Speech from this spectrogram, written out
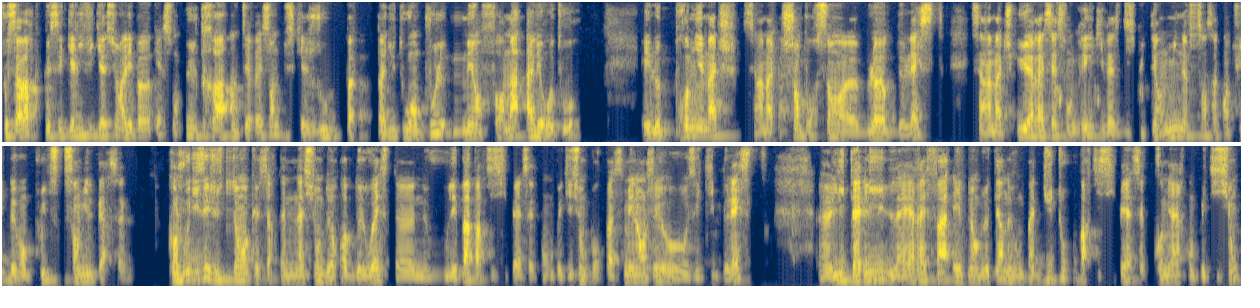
Il faut savoir que ces qualifications à l'époque, elles sont ultra intéressantes puisqu'elles jouent pas, du tout en poule, mais en format aller-retour. Et le premier match, c'est un match 100% euh, bloc de l'Est. C'est un match URSS-Hongrie qui va se disputer en 1958 devant plus de 100 000 personnes. Quand je vous disais justement que certaines nations d'Europe de l'Ouest euh, ne voulaient pas participer à cette compétition pour pas se mélanger aux équipes de l'Est, euh, l'Italie, la RFA et l'Angleterre ne vont pas du tout participer à cette première compétition,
